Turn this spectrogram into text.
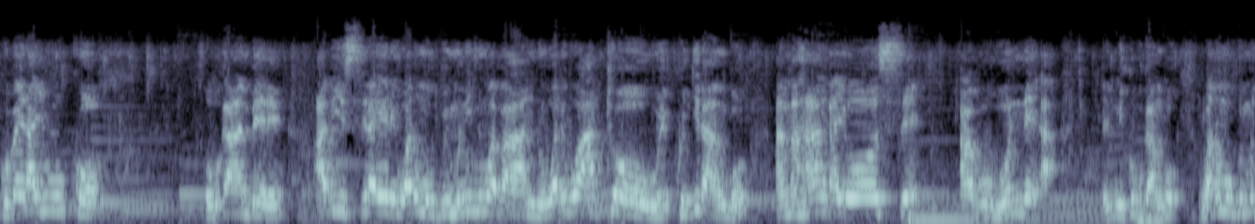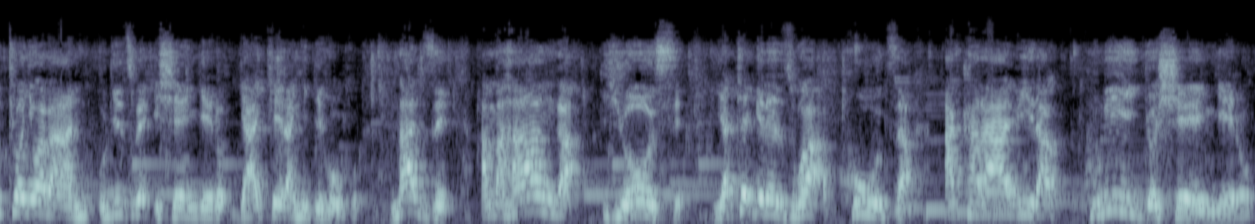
Kubera yuko ubwa mbere abisirayeli wari umugwi munini w'abantu wari watowe kugira ngo amahanga yose abubone ni kuvuga ngo wari umugwi mutonyi w'abantu ugizwe ishengero rya kera nk'igihugu. Maze amahanga yose yategerezwa kuza akarabira kuri iryo shengero.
